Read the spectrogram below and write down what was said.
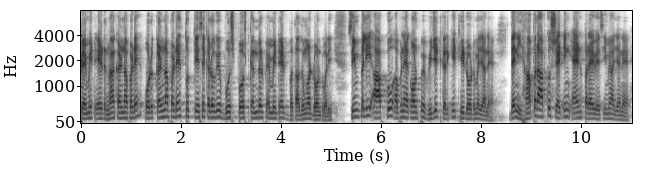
पेमेंट ऐड ना करना पड़े। और करना पड़े तो कैसे करोगे? बूस्ट पोस्ट के अंदर पेमेंट ऐड बता दूँगा डोंट वरी सिंपली आपको अपने अकाउंट पर विज़िट करके थ्री डॉट में जाना है। देन यहाँ पर आपको सेटिंग एंड प्राइवेसी में आ जाना है।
